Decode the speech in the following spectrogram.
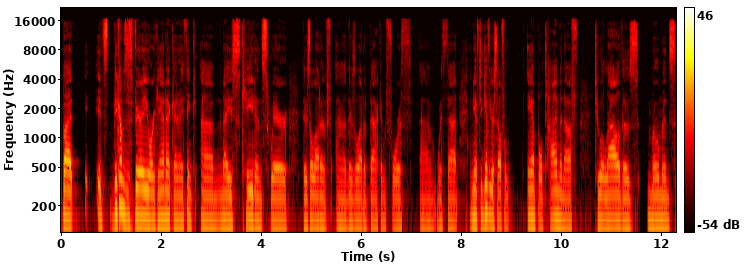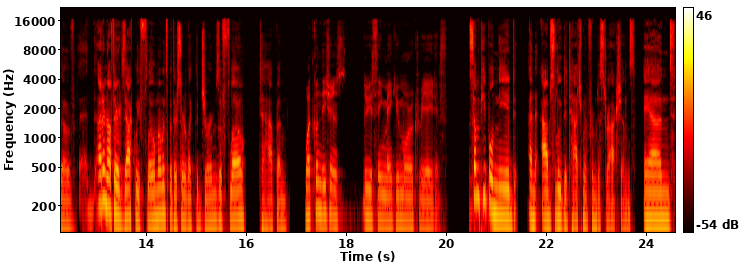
but it becomes this very organic and I think um, nice cadence where there's a lot of uh, there's a lot of back and forth um, with that, and you have to give yourself ample time enough to allow those moments of I don't know if they're exactly flow moments, but they're sort of like the germs of flow to happen. What conditions do you think make you more creative? Some people need an absolute detachment from distractions, and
